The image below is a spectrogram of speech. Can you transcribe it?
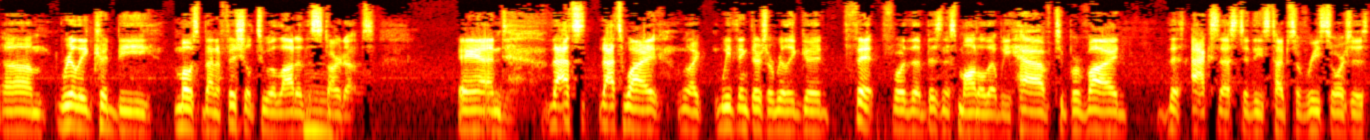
um, really could be most beneficial to a lot of the startups. And that's that's why like we think there's a really good fit for the business model that we have to provide this access to these types of resources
